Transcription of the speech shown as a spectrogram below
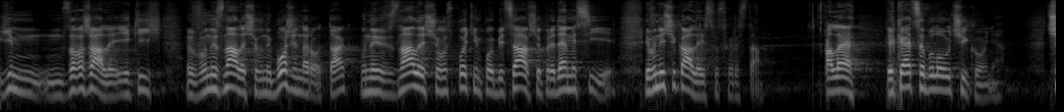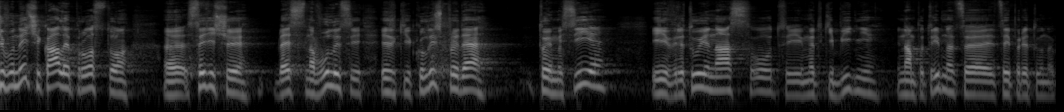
їм заважали, які вони знали, що вони Божий народ, так? Вони знали, що Господь їм пообіцяв, що прийде Месія. І вони чекали Ісуса Христа. Але яке це було очікування? Чи вони чекали просто, е, сидячи десь на вулиці, і такі, коли ж прийде той Месія і врятує нас, от, і ми такі бідні, і нам потрібен це, цей порятунок?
